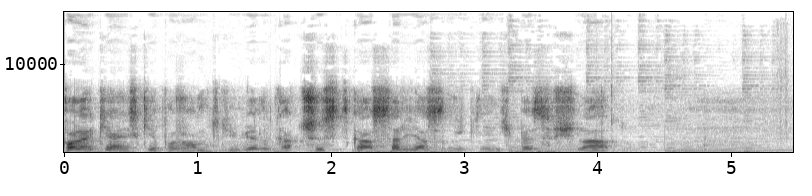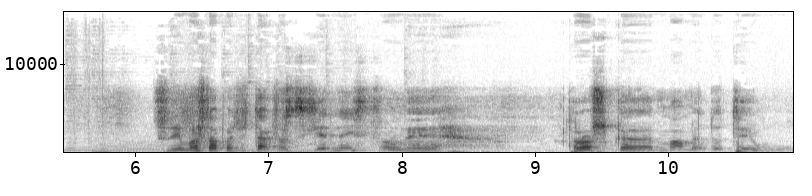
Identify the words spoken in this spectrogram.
Kolejkiańskie porządki, wielka czystka, seria zniknięć bez śladu. Czyli można powiedzieć tak, że z jednej strony troszkę mamy do tyłu,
